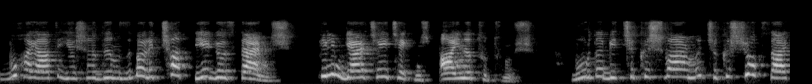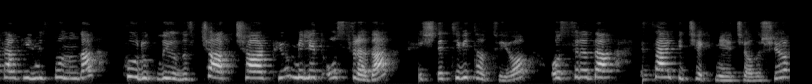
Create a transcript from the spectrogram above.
Bu hayatı yaşadığımızı böyle çat diye göstermiş. Film gerçeği çekmiş, ayna tutmuş. Burada bir çıkış var mı? Çıkış yok zaten filmin sonunda. kuyruklu yıldız çat çarpıyor. Millet o sırada işte tweet atıyor. O sırada selfie çekmeye çalışıyor.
